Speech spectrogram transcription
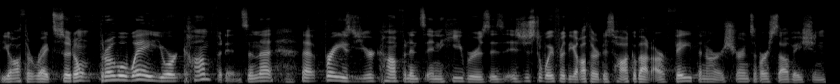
The author writes, So don't throw away your confidence. And that, that phrase, your confidence in Hebrews, is, is just a way for the author to talk about our faith and our assurance of our salvation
